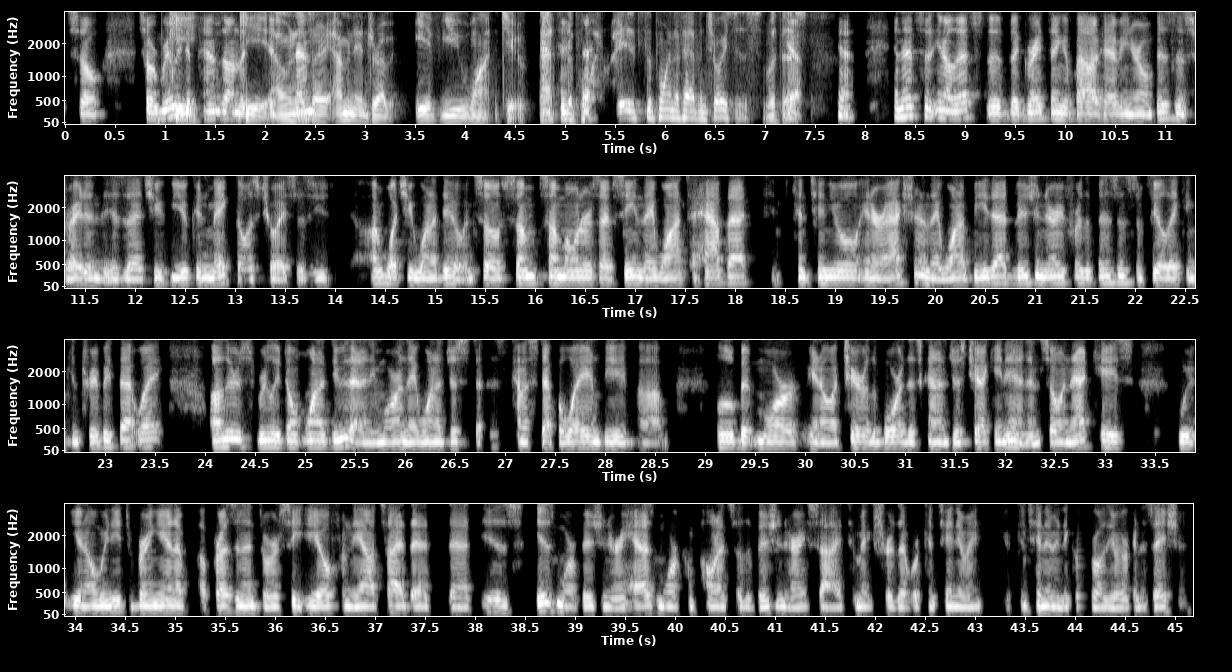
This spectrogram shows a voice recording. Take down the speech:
So, so it really key, depends on the key. I want to sorry, I'm going to interrupt. If you want to, that's the point. it's the point of having choices with this. Yeah, yeah, and that's you know that's the the great thing about having your own business, right? And is that you you can make those choices you on what you want to do. And so some some owners I've seen they want to have that continual interaction and they want to be that visionary for the business and feel they can contribute that way. Others really don't want to do that anymore and they want to just uh, kind of step away and be um, a little bit more, you know, a chair of the board that's kind of just checking in. And so in that case, we, you know, we need to bring in a, a president or a CEO from the outside that that is is more visionary, has more components of the visionary side to make sure that we're continuing continuing to grow the organization.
